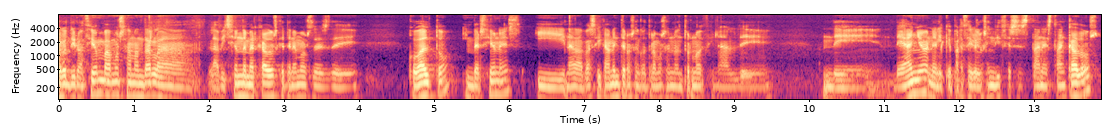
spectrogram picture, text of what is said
a continuación vamos a mandar la, visión de mercados que tenemos desde Cobalto, inversiones y nada, básicamente nos encontramos en un entorno de final de, de, año en el que parece que los índices están estancados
